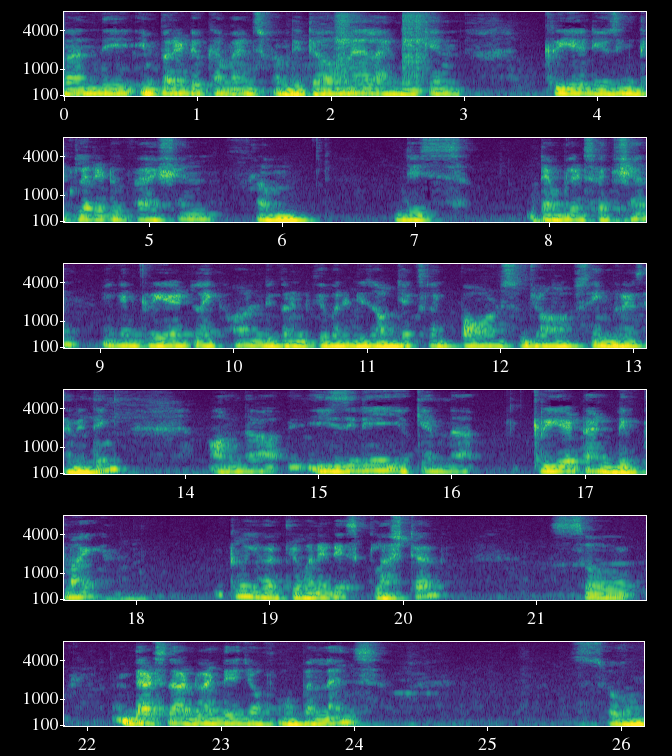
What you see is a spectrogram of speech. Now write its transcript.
run the imperative commands from the terminal and you can create using declarative fashion from this template section. You can create like all different kubernetes objects like pods jobs ingress anything on the easily you can uh, create and deploy to your kubernetes cluster. So that's the advantage of openlens. So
